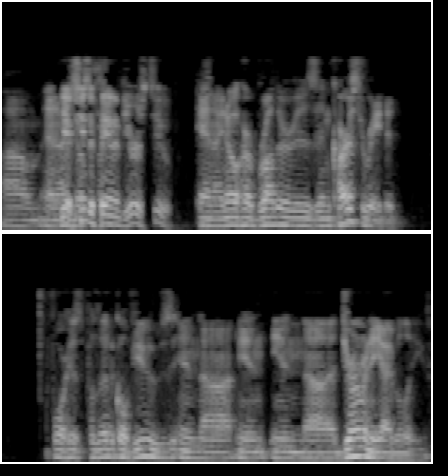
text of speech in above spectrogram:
Um, and yeah, she's a fan of yours too and I know her brother is incarcerated for his political views in uh, in in uh, Germany, I believe.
